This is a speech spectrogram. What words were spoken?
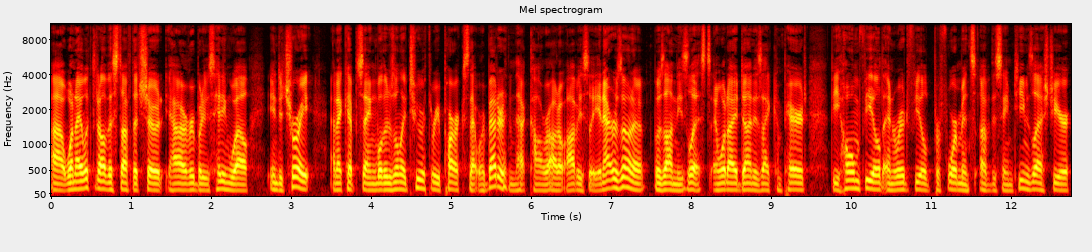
Uh, when I looked at all this stuff that showed how everybody was hitting well in Detroit, and I kept saying, well, there's only two or three parks that were better than that. Colorado, obviously, and Arizona was on these lists. And what I had done is I compared the home field and road field performance of the same teams last year.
